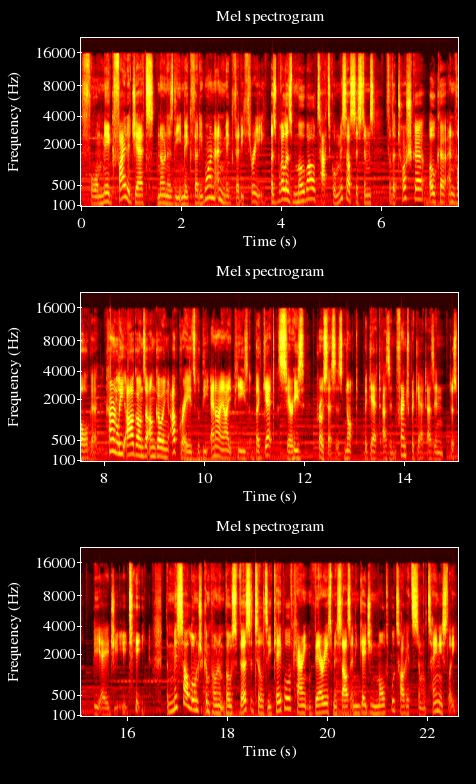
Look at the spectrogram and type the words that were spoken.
for MiG fighter jets known as the MiG-31 and MiG-33, as well as mobile tactical missile systems for the Tochka, Oka, and Volga Currently, Argons are ongoing upgrades with the NIIP's Baguette series processors, not baguette as in French baguette, as in just B A G E T. The missile launcher component boasts versatility capable of carrying various missiles and engaging multiple targets simultaneously.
